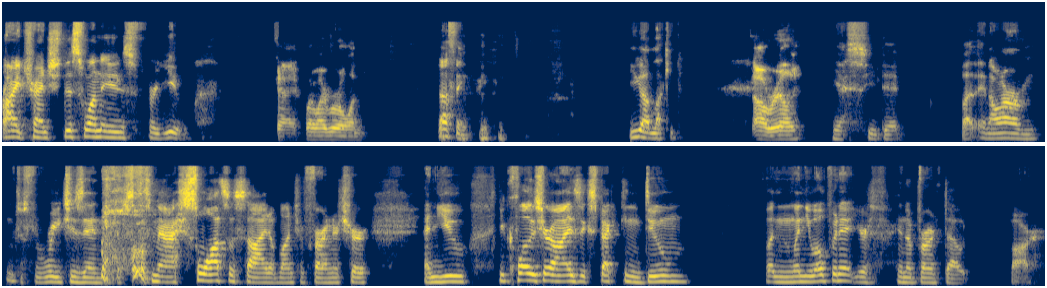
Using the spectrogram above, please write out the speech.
All right, Trench, this one is for you. Okay, what am I rolling? Nothing. you got lucky. Oh, really? Yes, you did. But an arm just reaches in, just smash, swats aside a bunch of furniture, and you you close your eyes expecting doom, but when you open it, you're in a burnt out bar.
